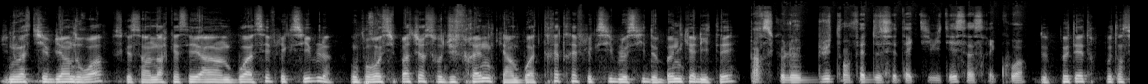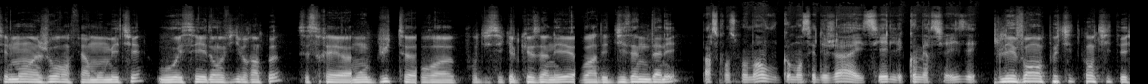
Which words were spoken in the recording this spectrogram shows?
du noisetier bien droit, parce que c'est un arc assez, un bois assez flexible. On pourrait aussi partir sur du frêne, qui est un bois très très flexible aussi, de bonne qualité. Parce que le but en fait de cette activité, ça serait quoi? De peut-être potentiellement un jour en faire mon métier, ou essayer d'en vivre un peu. Ce serait euh, mon but pour, euh, pour d'ici quelques années, voire des dizaines d'années parce qu'en ce moment, vous commencez déjà à essayer de les commercialiser. Je les vends en petite quantité.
